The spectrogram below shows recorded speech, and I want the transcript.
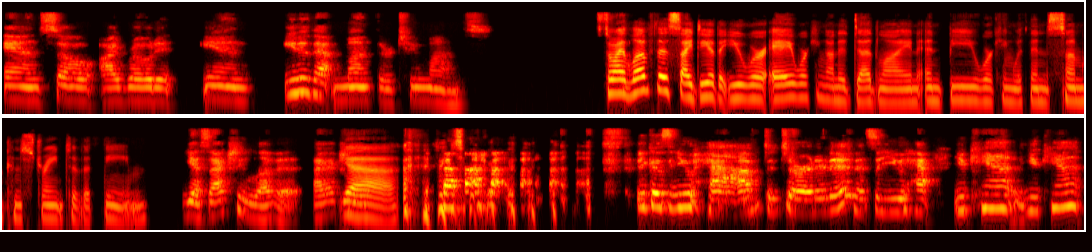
And so I wrote it in either that month or two months. So I love this idea that you were A, working on a deadline, and B, working within some constraint of a theme. Yes, I actually love it. I actually yeah, because you have to turn it in, and so you have you can't you can't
